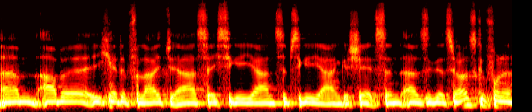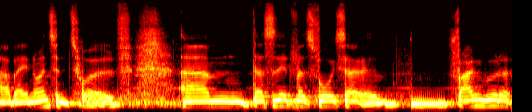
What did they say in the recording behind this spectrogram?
ähm, aber ich hätte vielleicht ja, 60er Jahren, 70er Jahren geschätzt. Und als ich das herausgefunden habe, 1912, ähm, das ist etwas, wo ich sage, fragen würde,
